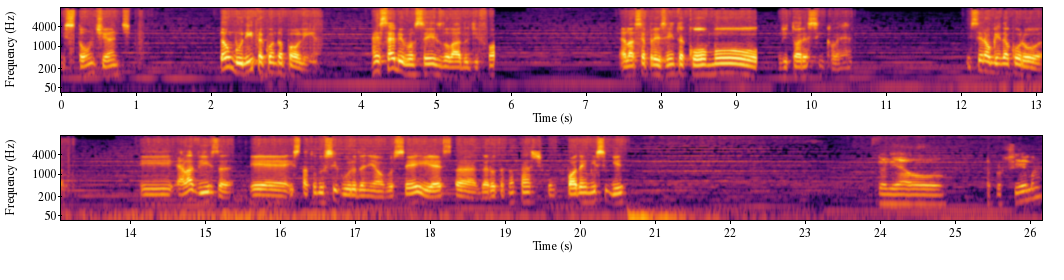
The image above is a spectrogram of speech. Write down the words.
estonteante, tão bonita quanto a Paulinha, recebe vocês do lado de fora. Ela se apresenta como Vitória Sinclair. E ser alguém da coroa. E ela avisa: é, está tudo seguro, Daniel. Você e essa garota fantástica podem me seguir. Daniel se aproxima.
